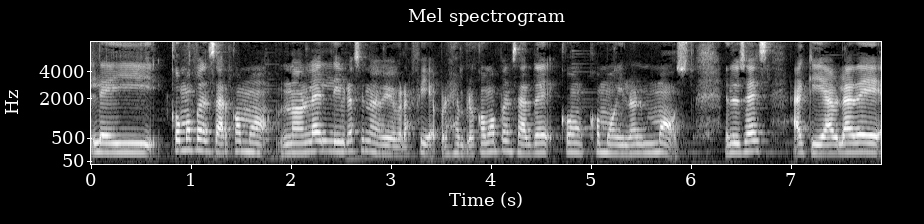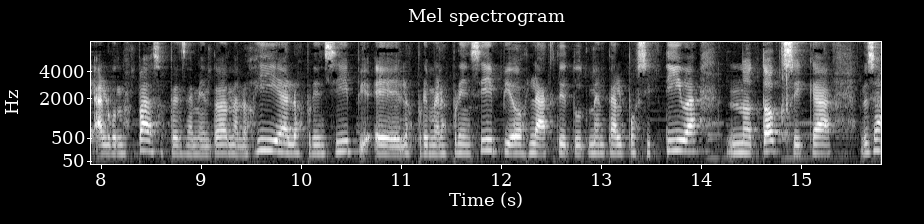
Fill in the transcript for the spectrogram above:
leí cómo pensar como, no el libro, sino de biografía. Por ejemplo, cómo pensar de, como Elon Musk. Entonces, aquí habla de algunos pasos, pensamiento de analogía, los principios, eh, los primeros principios, la actitud mental positiva, no tóxica. Entonces,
